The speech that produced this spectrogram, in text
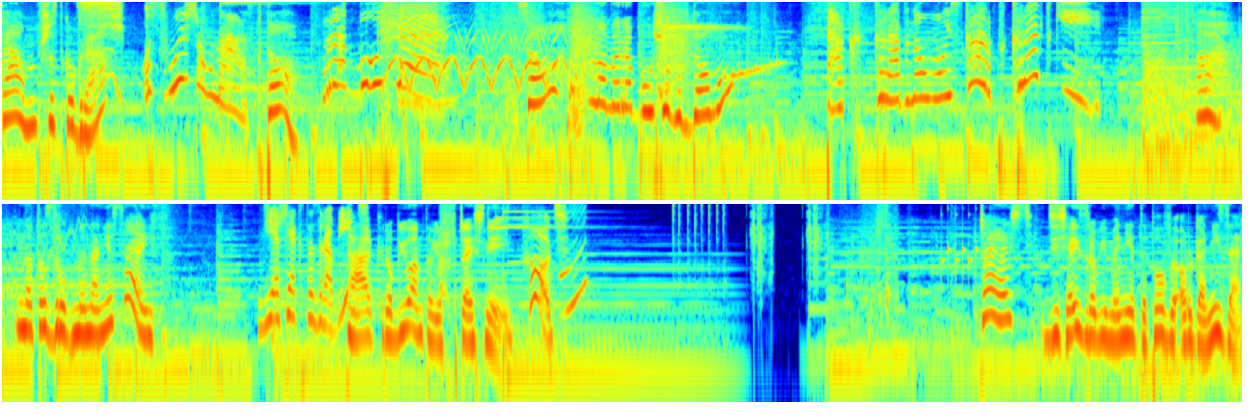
Sam, wszystko gra? Usłyszą nas! Kto? Rabusie! Co? Mamy rabusiów w domu? Tak, kradną mój skarb! Kredki! Ach, no to zróbmy na nie safe. Wiesz jak to zrobić? Tak, robiłam to już wcześniej. Chodź! Cześć! Dzisiaj zrobimy nietypowy organizer.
